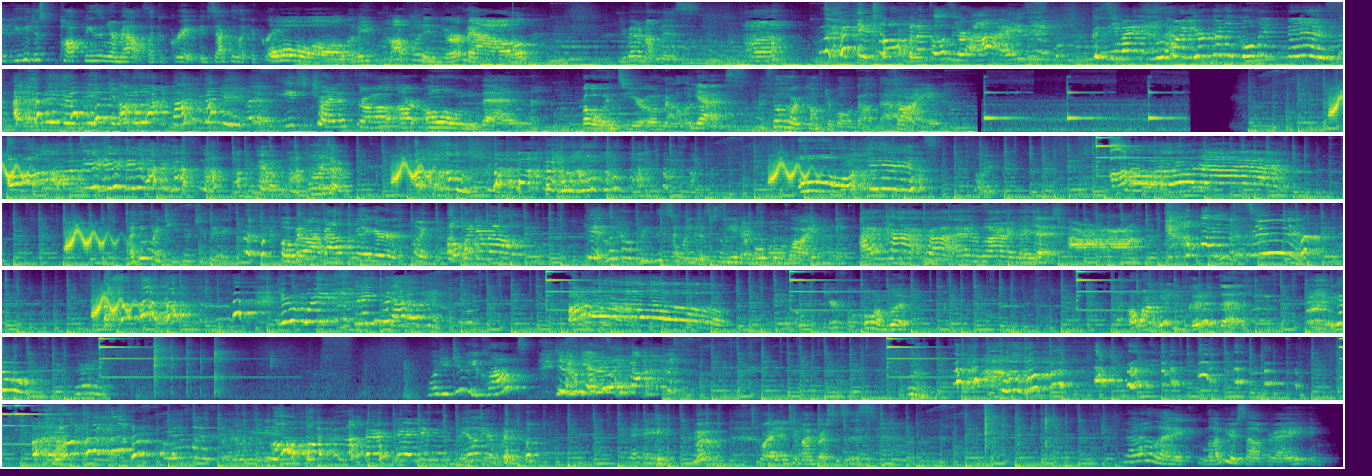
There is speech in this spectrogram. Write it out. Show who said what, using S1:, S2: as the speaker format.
S1: Like you could just pop these in your mouth like a grape, exactly like a grape.
S2: Oh, let me pop one in your mouth.
S1: You better not miss. Uh,
S2: you don't want to close your eyes. Because you might, but you're to go like this. Let's each try to throw out our own then.
S1: oh, into your own mouth. okay.
S2: Yes.
S1: I feel more comfortable about that.
S2: Fine.
S1: I think my teeth are too big.
S2: Open your mouth bigger.
S1: Like,
S2: Open your mouth.
S1: yeah, look how big this one is.
S2: It
S1: compared to
S2: open wide, honey.
S1: I can't, can't, I'm lying.
S2: Like this. Ah. You're wasting. Oh.
S1: Oh, careful.
S2: Oh, I'm good. Oh, I'm getting good at this.
S1: Yo!
S2: What'd you do? You clapped?
S1: Did
S2: you get it? Oh, I'm sorry. I didn't even feel your boob.
S1: Hey, it's quite into my breast assist. You gotta like love yourself, right?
